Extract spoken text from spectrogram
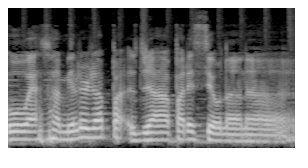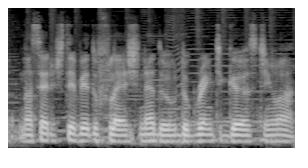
o Ezra Miller já, já apareceu na, na, na, série de TV do Flash, né? Do, do Grant Gustin lá.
